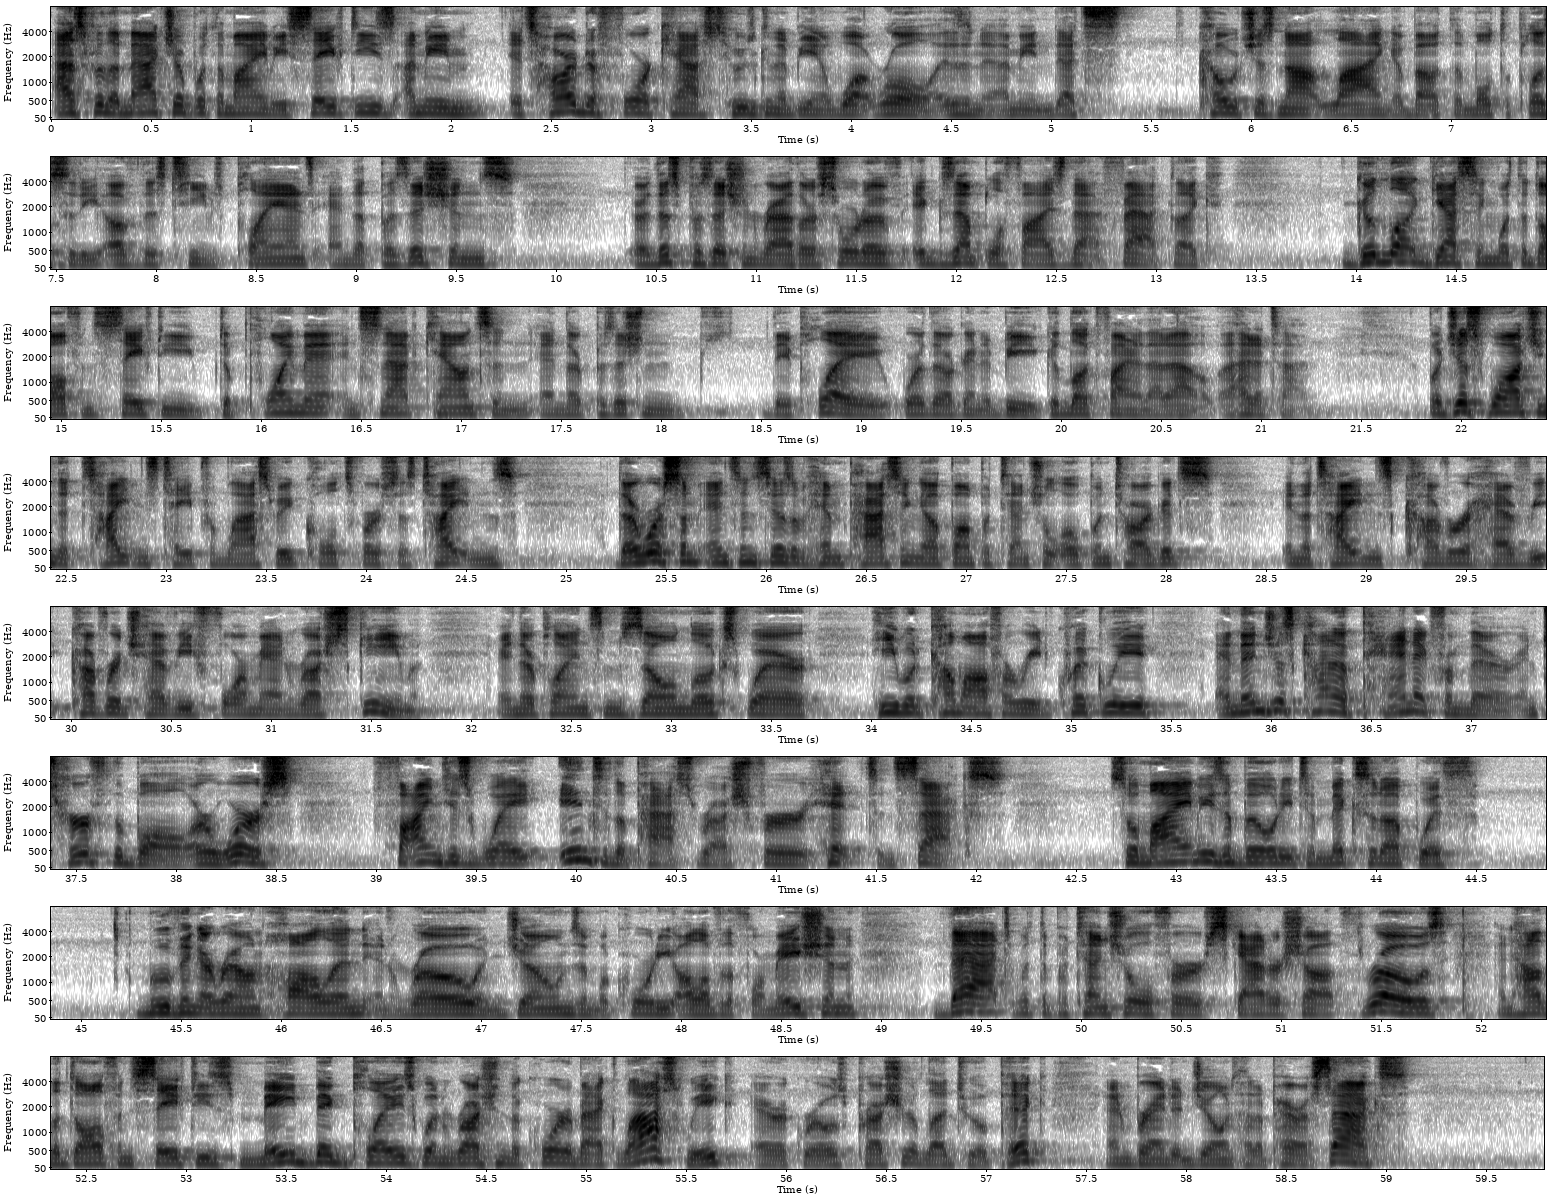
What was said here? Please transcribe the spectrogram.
as for the matchup with the Miami safeties, I mean, it's hard to forecast who's going to be in what role, isn't it? I mean, that's coach is not lying about the multiplicity of this team's plans and the positions or this position rather, sort of exemplifies that fact. Like, good luck guessing what the Dolphins' safety deployment and snap counts and, and their position they play, where they're going to be. Good luck finding that out ahead of time. But just watching the Titans tape from last week, Colts versus Titans, there were some instances of him passing up on potential open targets in the Titans' cover heavy, coverage heavy four man rush scheme. And they're playing some zone looks where he would come off a read quickly and then just kind of panic from there and turf the ball, or worse, find his way into the pass rush for hits and sacks. So Miami's ability to mix it up with moving around Holland and Rowe and Jones and McCourty all over the formation, that with the potential for scattershot throws and how the Dolphins safeties made big plays when rushing the quarterback last week. Eric Rowe's pressure led to a pick, and Brandon Jones had a pair of sacks.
